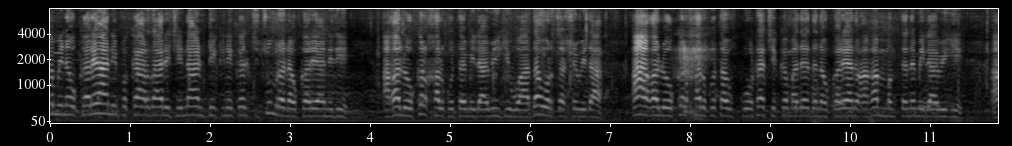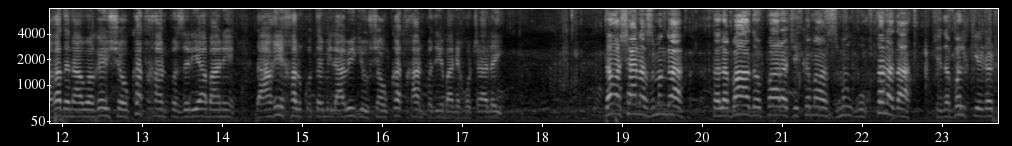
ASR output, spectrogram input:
کومې نوکریانې په کار داري چې نان ټیکنیکل چې څومره نوکریانې دي هغه لوکل خلکو ته میلاویږي واده ورسره شوې ده هغه لوکل خلکو ته کوټه چې کومه ده د نوکریانو هغه موږ ته نه میلاویږي هغه د ناوګۍ شوکت خان په ذریعه باندې د هغې خلکو ته میلاویږي او شوکت خان په دې باندې خوشحالوي دغه شان زمونږ طلبادو پاره چې کومه زمونږ غوښتنه ده چې د بل کېډټ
